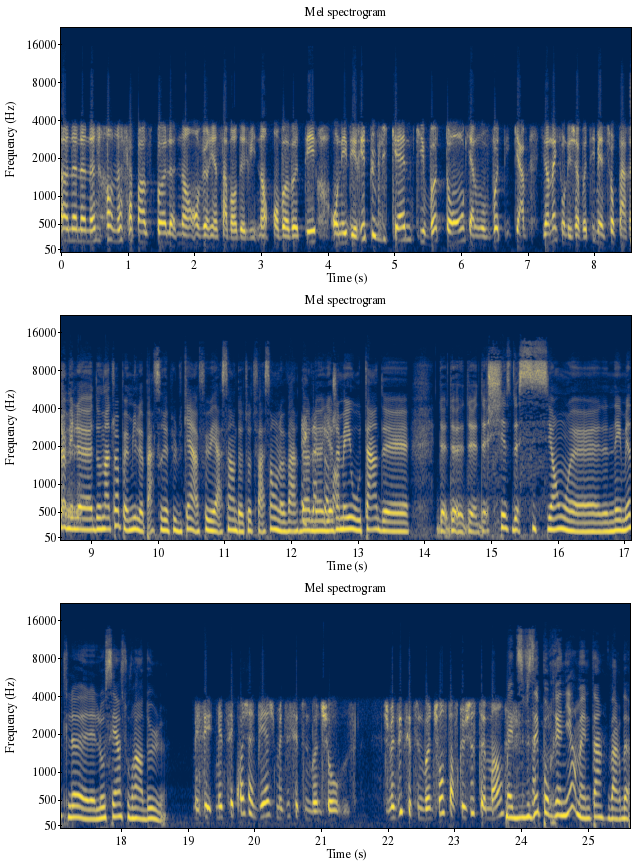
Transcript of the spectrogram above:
ah non, non, non, non, non, ça passe pas. Là. Non, on veut rien savoir de lui. Non, on va voter. On est des républicaines qui votons, qui allons voter. Qui Il y en a qui ont déjà voté, bien sûr, par... Non, mais le, Donald Trump a mis le Parti républicain à feu et à sang de toute façon, le Varda. Là. Il n'y a jamais eu autant de, de, de, de, de schistes, de scissions, euh, là. L'océan s'ouvre en deux. Là. Mais, c'est, mais tu sais quoi, Geneviève? Je me dis que c'est une bonne chose. Je me dis que c'est une bonne chose parce que justement... Mais diviser pour régner en même temps, Varda.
